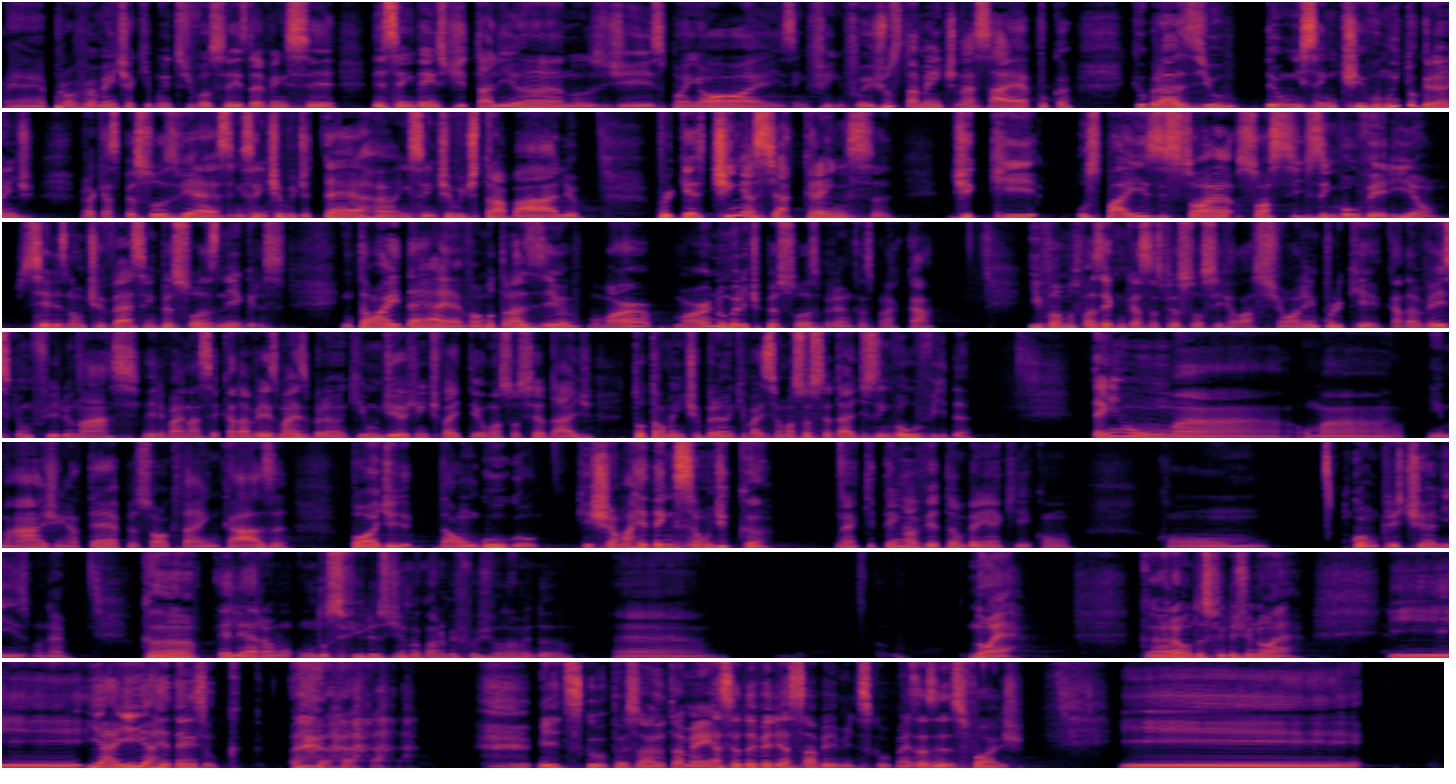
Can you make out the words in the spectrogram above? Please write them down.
É, provavelmente aqui muitos de vocês devem ser descendentes de italianos, de espanhóis, enfim. Foi justamente nessa época que o Brasil deu um incentivo muito grande para que as pessoas viessem incentivo de terra, incentivo de trabalho, porque tinha-se a crença de que os países só, só se desenvolveriam se eles não tivessem pessoas negras. Então a ideia é: vamos trazer o maior, maior número de pessoas brancas para cá e vamos fazer com que essas pessoas se relacionem, porque cada vez que um filho nasce, ele vai nascer cada vez mais branco, e um dia a gente vai ter uma sociedade totalmente branca e vai ser uma sociedade desenvolvida. tem uma, uma imagem, até, pessoal que está em casa pode dar um Google, que chama Redenção de Cã, né, que tem a ver também aqui com, com, com o cristianismo. Né. Cã, ele era um dos filhos de. Agora me fugiu o nome do. É, Noé. Cã era um dos filhos de Noé. E, e aí a redenção. me desculpa, pessoal, eu também. Essa eu deveria saber, me desculpa, mas às vezes foge. E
